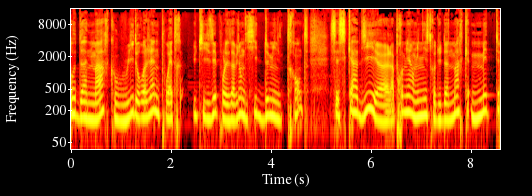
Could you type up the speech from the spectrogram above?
au Danemark où l'hydrogène pourrait être utilisé pour les avions d'ici 2030. C'est ce qu'a dit euh, la première ministre du Danemark, Mette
